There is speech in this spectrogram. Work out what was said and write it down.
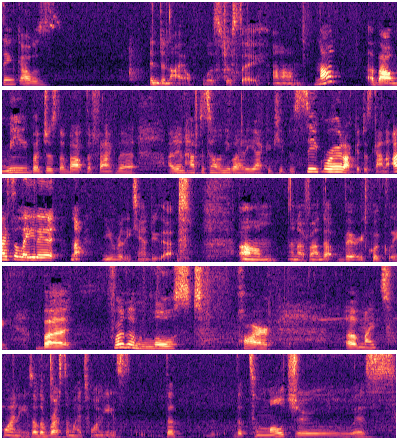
think I was in denial, let's just say. Um, not about me, but just about the fact that I didn't have to tell anybody. I could keep the secret. I could just kind of isolate it. No, you really can't do that. Um, and I found out very quickly. But for the most part of my 20s, or the rest of my 20s, the, the tumultuous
